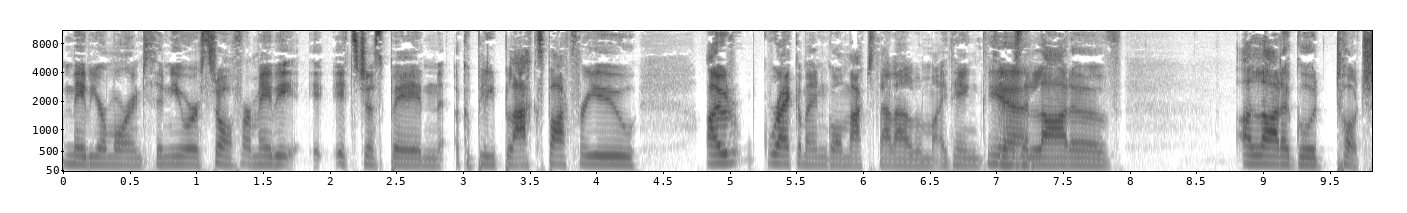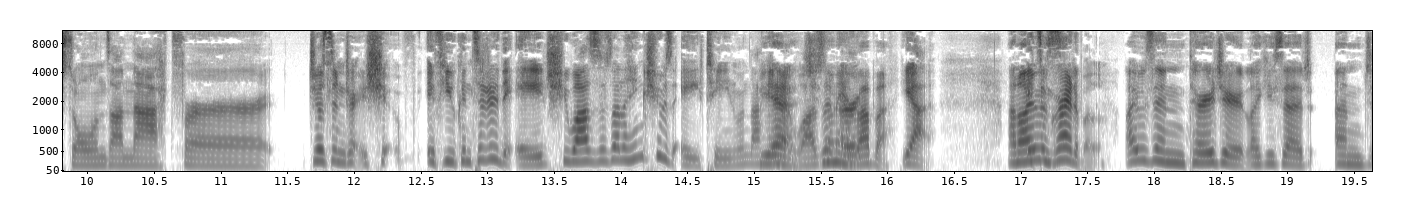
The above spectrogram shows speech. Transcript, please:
maybe you're more into the newer stuff, or maybe it's just been a complete black spot for you, I would recommend going back to that album. I think there's a lot of a lot of good touchstones on that for just in, if you consider the age she was as well. I think she was 18 when that Yeah, came out, was she's it? Or- baba. Yeah, And I it's was incredible. I was in third year, like you said, and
